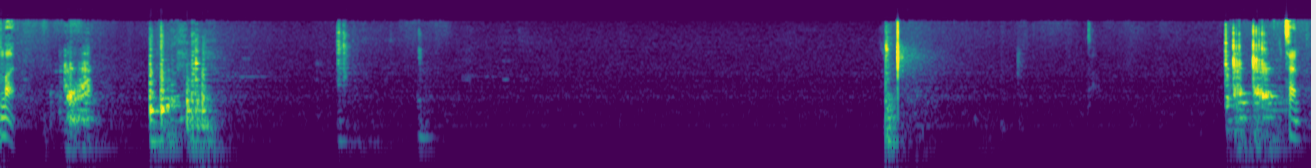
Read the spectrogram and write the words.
Nine. Ten.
